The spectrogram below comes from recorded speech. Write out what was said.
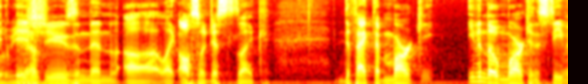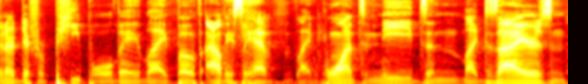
Oh, yeah. issues, and then uh, like also just like the fact that Marc, even though Marc and Steven are different people, they like both obviously have like wants and needs and like desires and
